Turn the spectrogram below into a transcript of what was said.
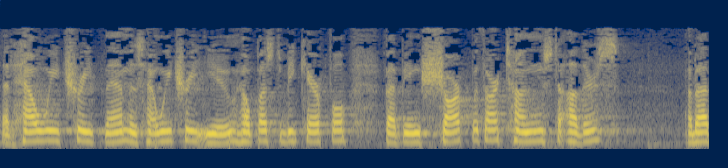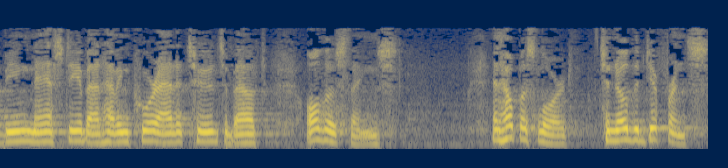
that how we treat them is how we treat you. Help us to be careful about being sharp with our tongues to others, about being nasty, about having poor attitudes, about all those things. And help us, Lord, to know the difference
